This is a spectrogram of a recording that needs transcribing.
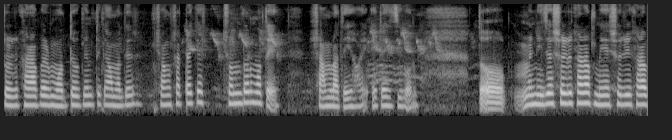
শরীর খারাপের মধ্যেও কিন্তু আমাদের সংসারটাকে সুন্দর মতে সামলাতেই হয়, এটাই জীবন। তো নিজের শরীর খারাপ, মেয়ের শরীর খারাপ,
